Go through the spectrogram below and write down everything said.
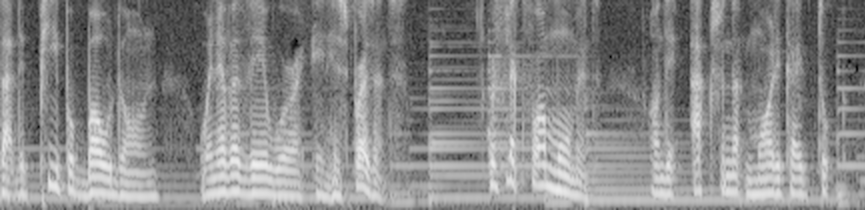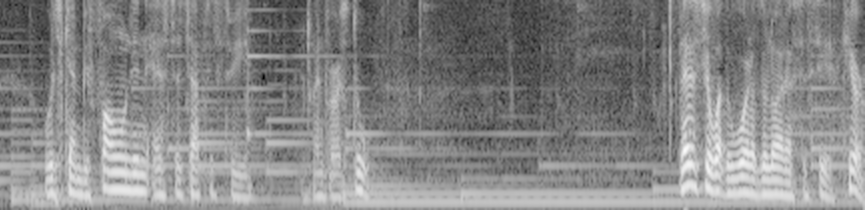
that the people bow down whenever they were in his presence. Reflect for a moment on the action that Mordecai took which can be found in Esther chapter 3 and verse 2. Let us hear what the word of the Lord has to say here.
